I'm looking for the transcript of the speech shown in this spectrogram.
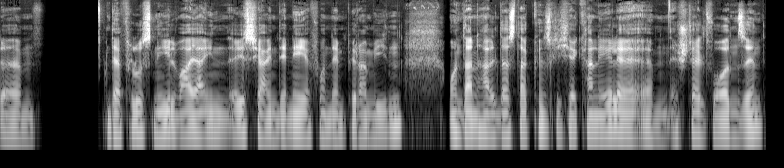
ähm, der Fluss Nil war ja in, ist ja in der Nähe von den Pyramiden und dann halt, dass da künstliche Kanäle ähm, erstellt worden sind,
